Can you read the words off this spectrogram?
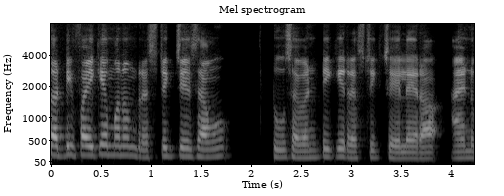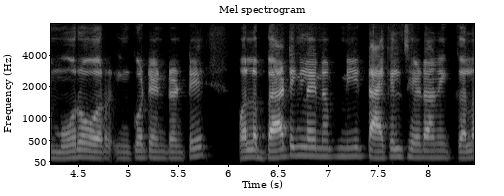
థర్టీ ఫైవ్కే మనం రెస్ట్రిక్ట్ చేసాము టూ సెవెంటీకి రెస్ట్రిక్ట్ చేయలేరా? అండ్ మోర్ ఓవర్ ఇంకోటి ఏంటంటే వాళ్ళ బ్యాటింగ్ లైనప్ని ట్యాకిల్ చేయడానికి గల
